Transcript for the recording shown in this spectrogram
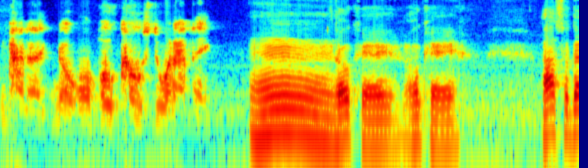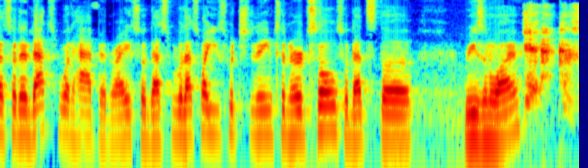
We kind of you know on both coasts doing our thing. Mm, okay, okay. Ah, so that's so then that's what happened, right? So that's that's why you switched the name to Nerd Soul. So that's the reason why. Yeah, because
